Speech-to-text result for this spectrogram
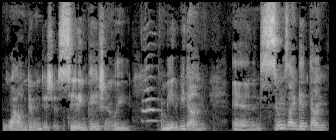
while I'm doing dishes, sitting patiently for me to be done. And as soon as I get done,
